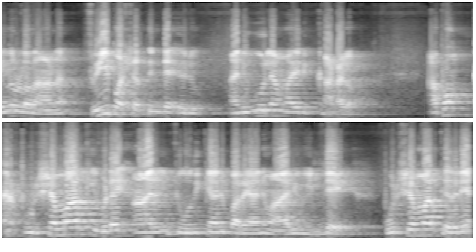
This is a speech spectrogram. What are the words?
എന്നുള്ളതാണ് സ്ത്രീപക്ഷത്തിന്റെ ഒരു അനുകൂലമായൊരു ഘടകം. അപ്പം പുരുഷന്മാർക്ക് ഇവിടെ ആരും ചോദിക്കാനും പറയാനും ആരും ഇല്ലേ പുരുഷന്മാർക്കെതിരെ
